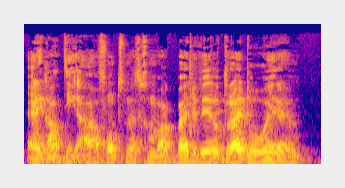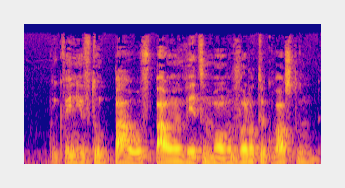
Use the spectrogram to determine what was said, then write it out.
En ik had die avond met gemak bij De Wereld Draait Door en ik weet niet of toen Pauw of Pauw en Witteman of wat het ook was toen,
